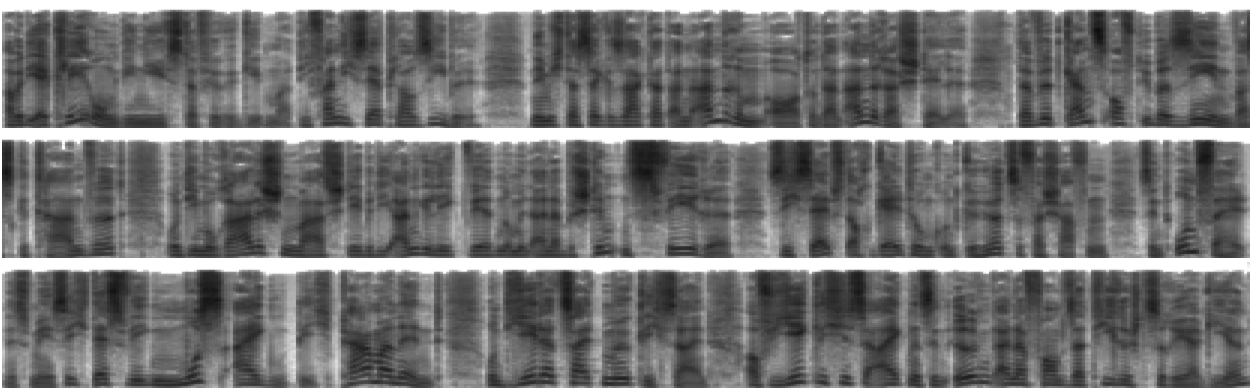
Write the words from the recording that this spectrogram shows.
Aber die Erklärung, die Nils dafür gegeben hat, die fand ich sehr plausibel. Nämlich, dass er gesagt hat, an anderem anderem Ort und an anderer Stelle, da wird ganz oft übersehen, was getan wird und die moralischen Maßstäbe, die angelegt werden, um in einer bestimmten Sphäre sich selbst auch Geltung und Gehör zu verschaffen, sind unverhältnismäßig. Deswegen muss eigentlich permanent und jederzeit möglich sein, auf jegliches Ereignis in irgendeiner Form satirisch zu reagieren.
